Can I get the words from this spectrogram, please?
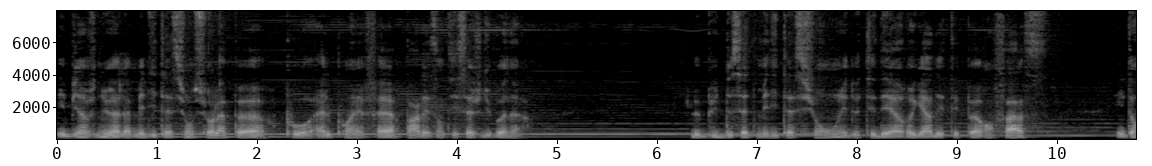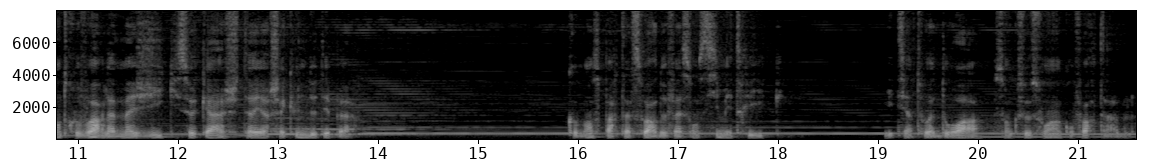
et bienvenue à la méditation sur la peur pour L.fr par les antisèches du bonheur. Le but de cette méditation est de t'aider à regarder tes peurs en face et d'entrevoir la magie qui se cache derrière chacune de tes peurs. Commence par t'asseoir de façon symétrique et tiens-toi droit sans que ce soit inconfortable.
